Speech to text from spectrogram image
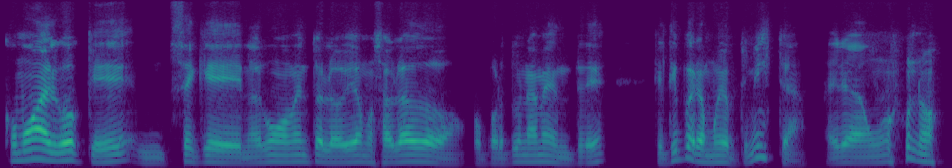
como algo que mm, sé que en algún momento lo habíamos hablado oportunamente, que el tipo era muy optimista, era un, uno,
